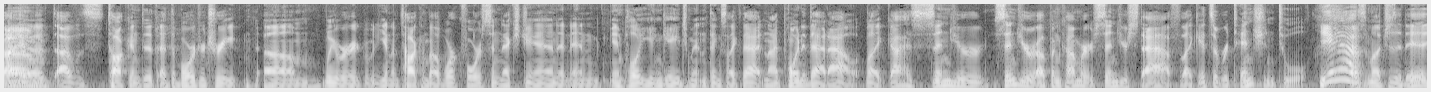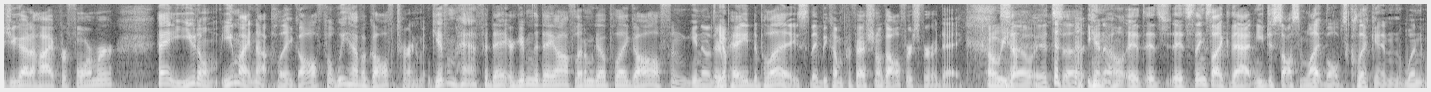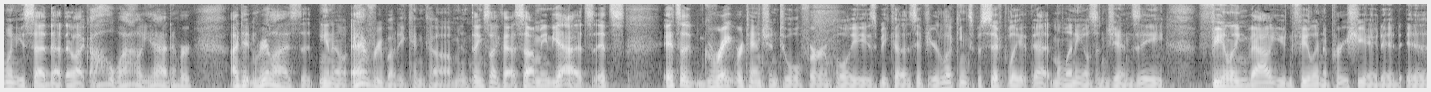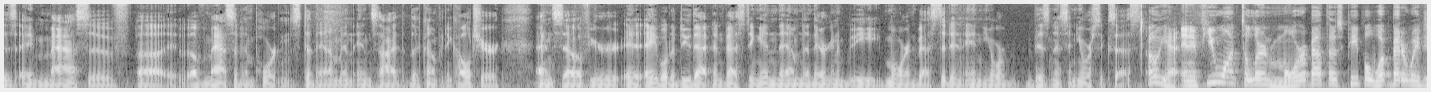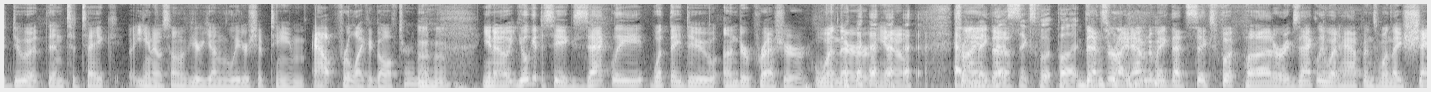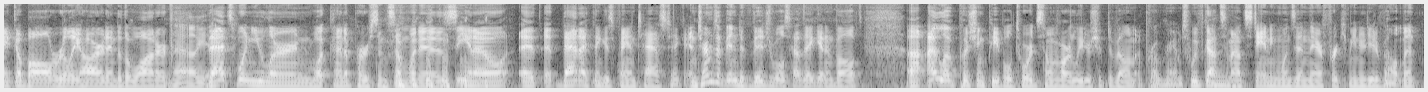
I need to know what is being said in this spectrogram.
I, Um, uh, I was talking to at the board retreat. Um, we were were you know talking about workforce and next gen and, and employee engagement and things like that. And I pointed that out. Like, guys, send your send your up and comers, send your staff. Like, it's a retention tool. Yeah. As much as it is, you got a high performer. Hey, you don't you might not play golf, but we have a golf tournament. Give them half a day or give them the day off. Let them go play golf, and you know they're Yep. paid to play, so they become professional golfers for a day. Oh, yeah. So it's uh, you know it, it's it's things like that, and you just saw some light bulbs clicking when when you said that. They're like, oh wow, yeah, I never, I didn't realize that you know everybody can come and things like that. So I mean, yeah, it's it's it's a great retention tool for employees because if you're looking specifically at millennials and Gen Z, feeling valued and feeling appreciated is a massive uh, of massive importance to them in, inside the company culture. And so if you're uh, able to do that and investing in them, then they're going to be more invested in, in your business and your success. Oh yeah, and if you want to learn more about those people, what better way to do it than to take you know some of your young leadership team out for like a golf tournament? Mm-hmm. You know, you'll get to see exactly what they do under pressure when they're you know trying to make that six foot putt. That's right, having to make that six foot putt, or exactly what happens when they shank a ball really hard into the water. Oh, yeah. That's when you learn what kind of person someone is. you know, it, it- that I think is fantastic. In terms of individuals, how they get involved, uh, I love pushing people towards some of our leadership development programs. We've got some outstanding ones in there for community development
